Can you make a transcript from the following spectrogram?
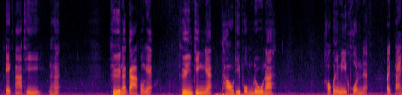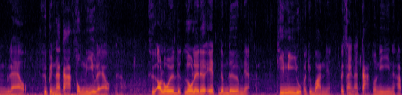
FXRT นะฮะ คือหน้ากากตรงเนี้ย คือจริงๆ เนี่ย เท่าที่ผมดูนะ เขาก็จะมีคนเนี่ยไปแต่งอยู่แล้ว คือเป็นหน้ากากทรงนี้อยู่แล้วนะครับ คือเอาโรเลเดอร์เอสเดิมๆ เนี่ย ที่มีอยู่ปัจจุบันเนี่ย ไปใส่หน้ากากตัวนี้นะครับ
